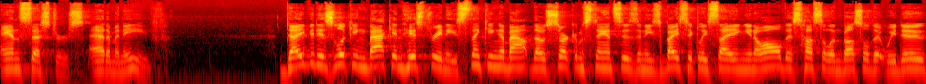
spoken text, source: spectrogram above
ancestors, Adam and Eve. David is looking back in history and he's thinking about those circumstances and he's basically saying, you know, all this hustle and bustle that we do,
